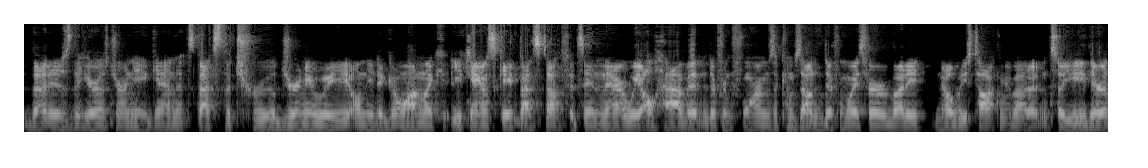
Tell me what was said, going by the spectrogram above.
that is the hero's journey again. It's that's the true journey we all need to go on. Like you can't escape that stuff. It's in there. We all have it in different forms. It comes out in different ways for everybody. Nobody's talking about it. And so you either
